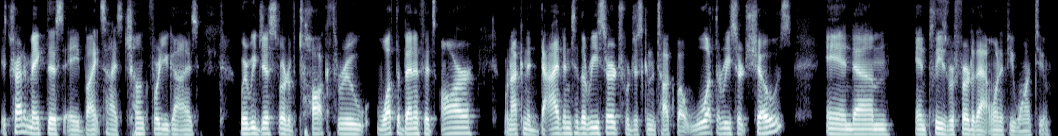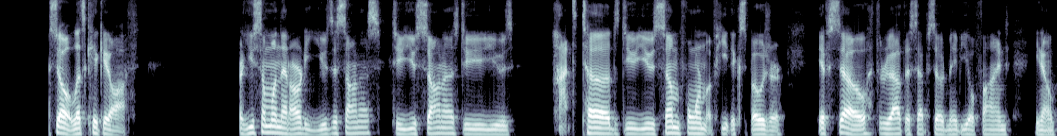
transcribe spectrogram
is try to make this a bite sized chunk for you guys where we just sort of talk through what the benefits are. We're not going to dive into the research. We're just going to talk about what the research shows. And, um, and please refer to that one if you want to. So let's kick it off. Are you someone that already uses saunas? Do you use saunas? Do you use hot tubs? Do you use some form of heat exposure? If so, throughout this episode, maybe you'll find, you know,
